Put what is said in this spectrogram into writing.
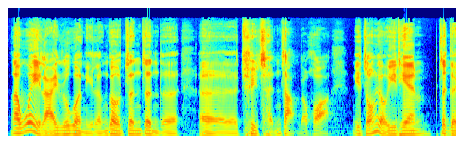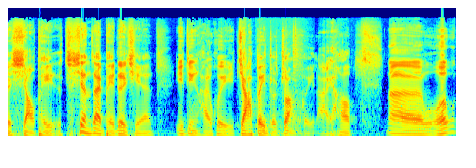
那未来如果你能够真正的呃去成长的话，你总有一天这个小赔现在赔的钱一定还会加倍的赚回来哈。那我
